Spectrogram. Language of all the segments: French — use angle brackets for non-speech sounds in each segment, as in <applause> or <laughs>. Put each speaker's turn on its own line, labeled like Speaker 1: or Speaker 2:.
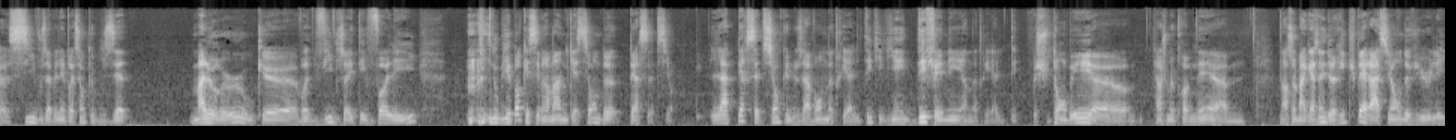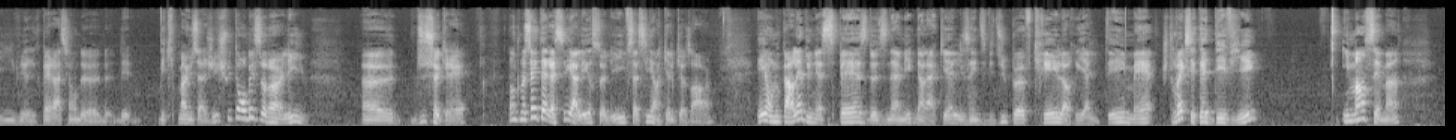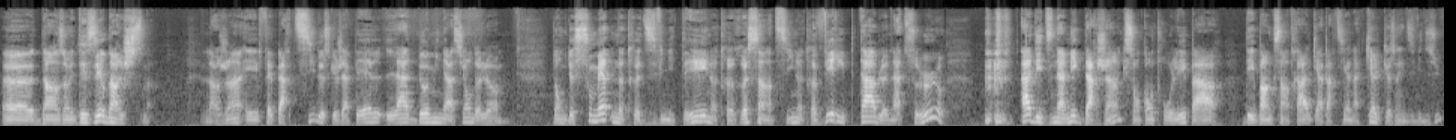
Speaker 1: Euh, si vous avez l'impression que vous êtes malheureux ou que votre vie vous a été volée, <clears throat> n'oubliez pas que c'est vraiment une question de perception. La perception que nous avons de notre réalité qui vient définir notre réalité. Je suis tombé, euh, quand je me promenais euh, dans un magasin de récupération de vieux livres et récupération d'équipements usagés, je suis tombé sur un livre euh, du secret. Donc je me suis intéressé à lire ce livre, ça se lit en quelques heures. Et on nous parlait d'une espèce de dynamique dans laquelle les individus peuvent créer leur réalité, mais je trouvais que c'était dévié immensément euh, dans un désir d'enrichissement. L'argent fait partie de ce que j'appelle la domination de l'homme. Donc de soumettre notre divinité, notre ressenti, notre véritable nature <clears throat> à des dynamiques d'argent qui sont contrôlées par des banques centrales qui appartiennent à quelques individus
